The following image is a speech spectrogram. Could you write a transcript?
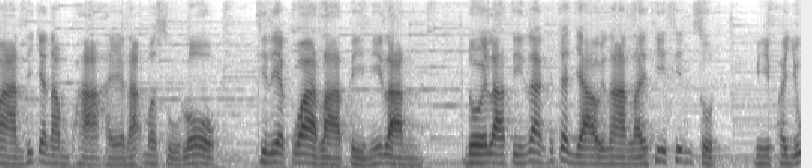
มารที่จะนำพาหายนะมาสู่โลก ที่เรียกว่าลาตีนิรันด์โดยลาตีนิรันด์ก็จะยาวนานไร้ที่สิ้นสุด มีพายุ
